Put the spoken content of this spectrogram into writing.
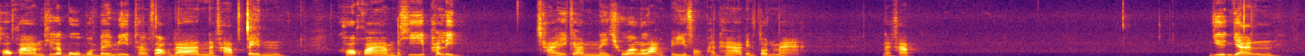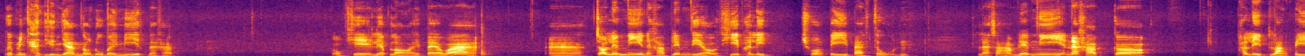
ข้อความที่ระบุบนใบมีดทั้งสองด้านนะครับ เป็นข้อความที่ผลิตใช้กันในช่วงหลังปี 2005 เป็นต้นมา นะครับ ยืนยันเพื่อเป็นการยืนยันต้องดูใบมีดนะครับ โอเคเรียบร้อย แปลว่าอ่าเจ้าเล่มนี้นะครับเล่มเดียวที่ผลิตช่วงปี 80 และ 3 เล่มนี้นะครับก็ผลิตหลังปี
